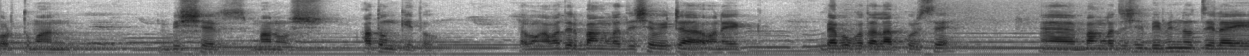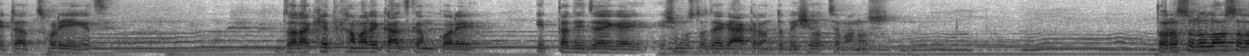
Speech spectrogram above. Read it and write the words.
বর্তমান বিশ্বের মানুষ আতঙ্কিত এবং আমাদের বাংলাদেশেও এটা অনেক ব্যাপকতা লাভ করছে। বাংলাদেশের বিভিন্ন জেলায় এটা ছড়িয়ে গেছে। যারা ক্ষেত খামারে কাজকাম করে ইত্যাদি জায়গায়, এই সমস্ত জায়গায় আক্রান্ত বেশি হচ্ছে মানুষ। তো রসুল্লাহ সাল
